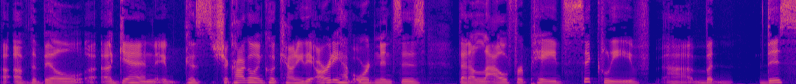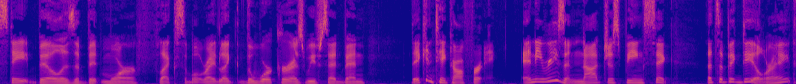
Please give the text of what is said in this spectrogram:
uh, of the bill uh, again, because Chicago and Cook County, they already have ordinances that allow for paid sick leave, uh, but this state bill is a bit more flexible, right? Like the worker, as we've said, Ben, they can take off for any reason, not just being sick. That's a big deal, right?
